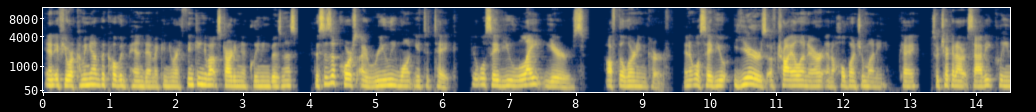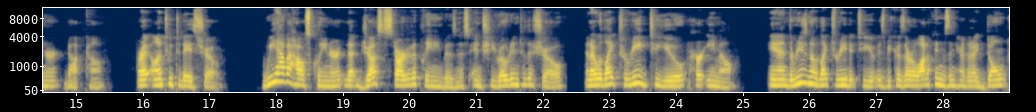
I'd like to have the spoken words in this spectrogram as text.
And if you are coming out of the COVID pandemic and you are thinking about starting a cleaning business, this is a course I really want you to take. It will save you light years off the learning curve. And it will save you years of trial and error and a whole bunch of money, okay? So check it out at savvycleaner.com. All right, on to today's show. We have a house cleaner that just started a cleaning business and she wrote into the show, and I would like to read to you her email. And the reason I would like to read it to you is because there are a lot of things in here that I don't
